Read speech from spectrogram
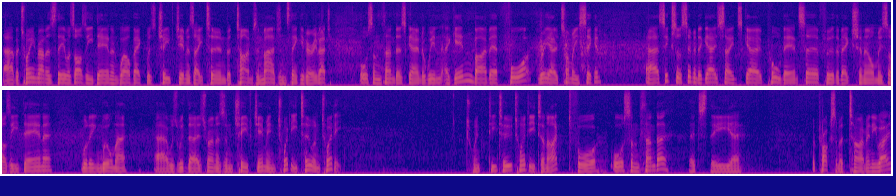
Uh, between runners there was Aussie Dan and well back was Chief Jim as they turn, but times and margins, thank you very much. Orson Thunder's going to win again by about four. Rio Tommy second. Uh, six or seven to go, Saints go. Pull Dancer. Further back, Chanel Miss Aussie Dana. Willing Wilmer uh, was with those runners and Chief Gem in 22 and 20. 22-20 tonight for Orson Thunder. That's the uh, approximate time anyway.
